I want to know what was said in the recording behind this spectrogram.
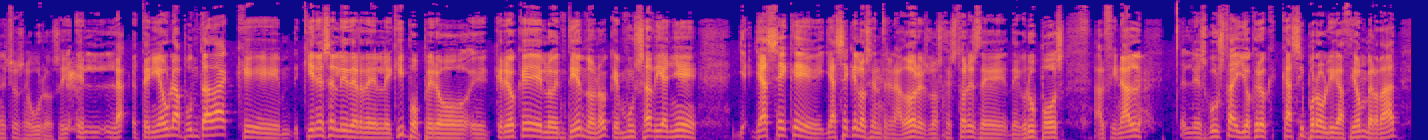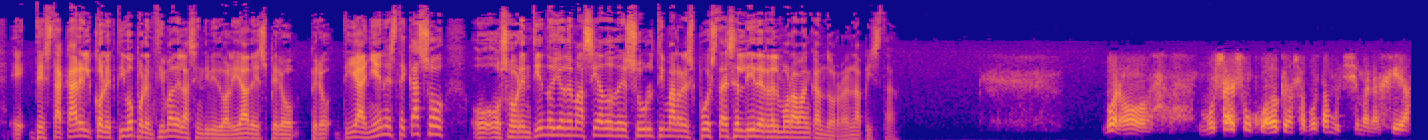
Eso seguro, sí. El, la, tenía una puntada que quién es el líder del equipo, pero eh, creo que lo entiendo, ¿no? Que Musa Diagne, ya, ya, sé que ya sé que los entrenadores, los gestores de, de, grupos, al final les gusta y yo creo que casi por obligación, ¿verdad? Eh, destacar el colectivo por encima de las individualidades, pero pero Diagne en este caso o, o sobreentiendo yo demasiado de su última respuesta es el líder del Moraván Candorra en la pista. Bueno, Musa es un jugador que nos aporta muchísima energía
